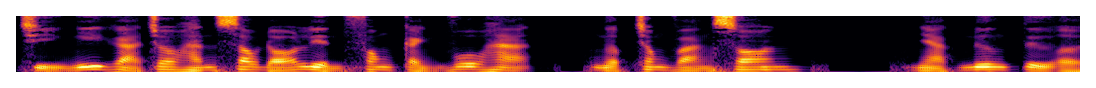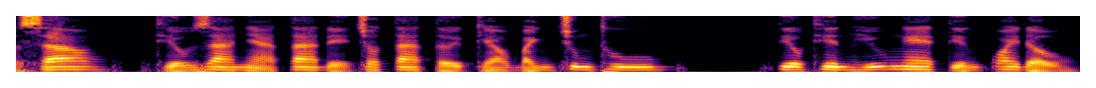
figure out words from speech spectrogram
chỉ nghĩ gả cho hắn sau đó liền phong cảnh vô hạn, ngập trong vàng son. Nhạc nương tử ở sao, thiếu ra nhà ta để cho ta tới kéo bánh trung thu. Tiêu thiên hữu nghe tiếng quay đầu,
